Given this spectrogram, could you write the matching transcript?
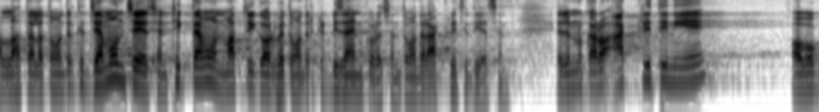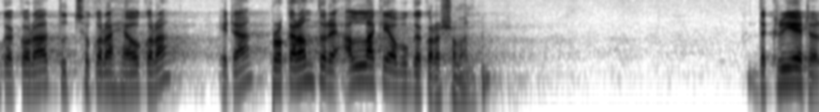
আল্লাহ তাআলা তোমাদেরকে যেমন চেয়েছেন, ঠিক তেমন মাতৃগর্ভে তোমাদেরকে ডিজাইন করেছেন, তোমাদের আকৃতি দিয়েছেন। এজন্য কারও আকৃতি নিয়ে অবজ্ঞা করা, তুচ্ছ করা, হেয় করা, এটা প্রকারান্তরে আল্লাহকে অবজ্ঞা করার সমান। দ্য ক্রিয়েটর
